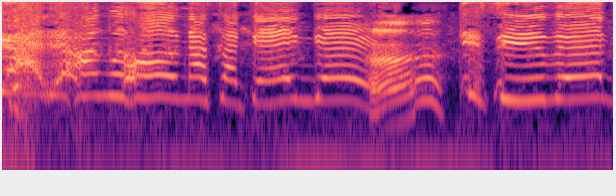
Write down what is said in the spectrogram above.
यार हम हो ना सकेंगे किसी में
